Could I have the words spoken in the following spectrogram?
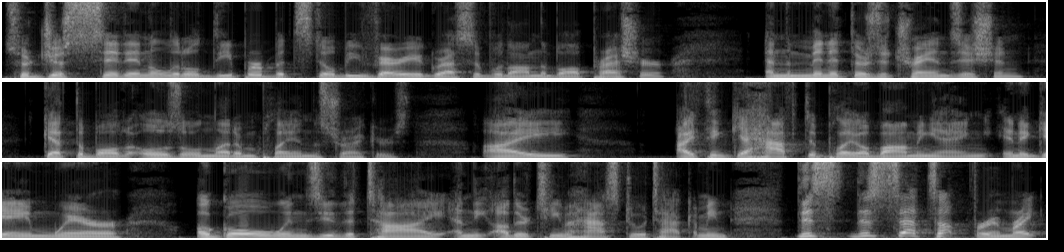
So just sit in a little deeper, but still be very aggressive with on the ball pressure. And the minute there's a transition, get the ball to Ozil and let him play in the strikers. I I think you have to play Aubameyang in a game where a goal wins you the tie and the other team has to attack. I mean, this this sets up for him, right?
